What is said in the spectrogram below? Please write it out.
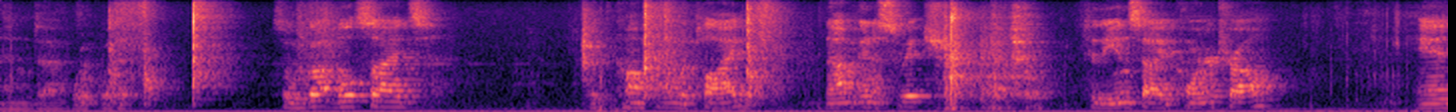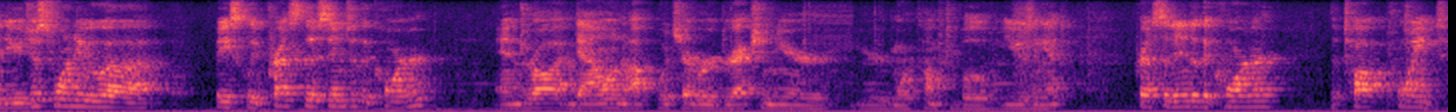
and uh, work with it. So we've got both sides with the compound applied. Now I'm going to switch to the inside corner trowel. And you just want to uh, basically press this into the corner and draw it down up whichever direction you're, you're more comfortable using it. Press it into the corner. The top point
